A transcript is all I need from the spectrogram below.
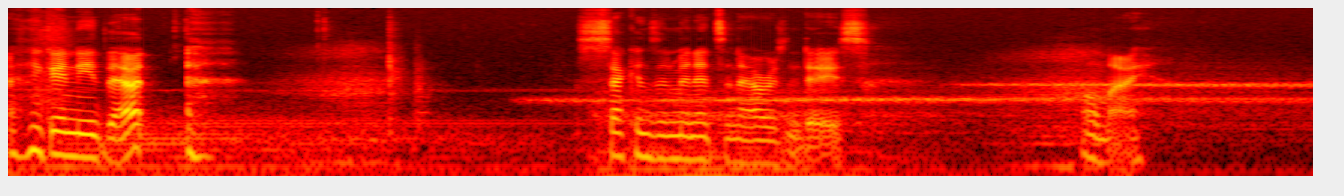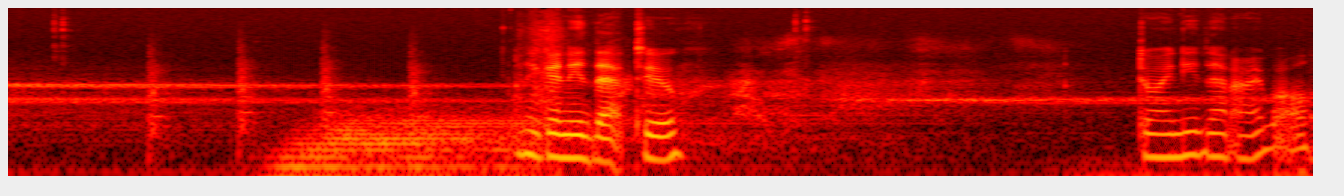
I think I need that. Seconds and minutes and hours and days. Oh my. I think I need that too. Do I need that eyeball?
